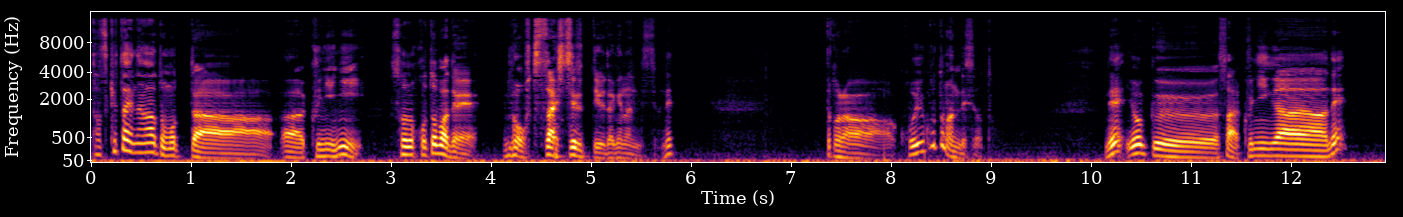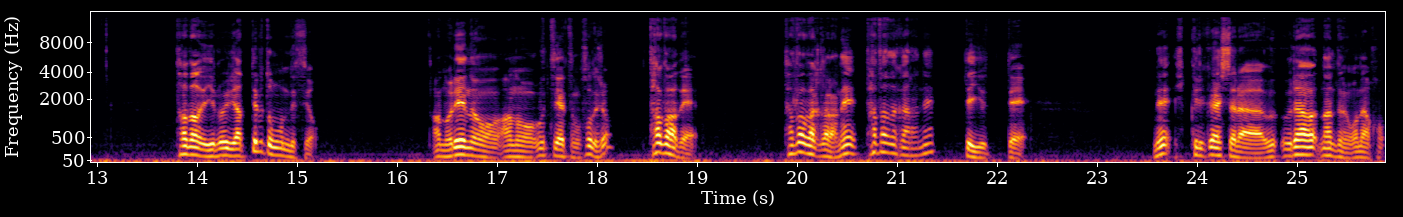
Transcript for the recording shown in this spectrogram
助けたいなと思った国に、その言葉で今お伝えしてるっていうだけなんですよね。だから、こういうことなんですよと。ね、よくさ、国がね、ただいろいろやってると思うんですよ。あの、例の、あの、撃つやつもそうでしょ？ただで、ただだからね、ただだからねって言って、ね、ひっくり返したら、裏、なんていうのか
